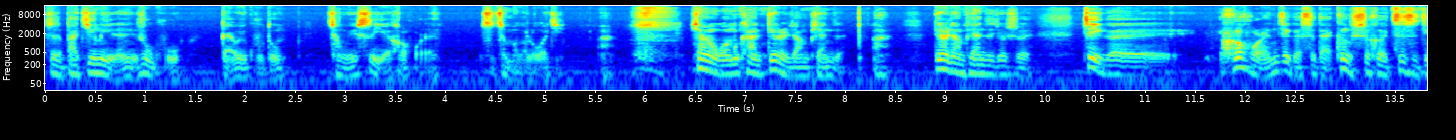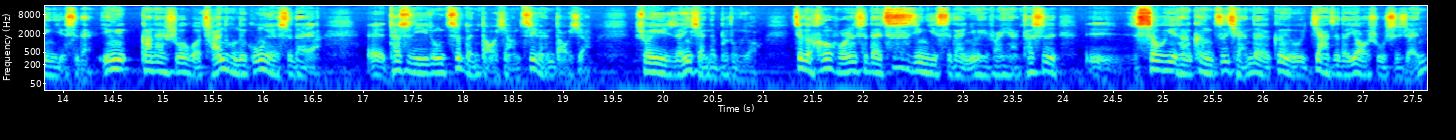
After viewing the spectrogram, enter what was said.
是把经理人入股改为股东，成为事业合伙人，是这么个逻辑啊。下面我们看第二张片子啊，第二张片子就是这个。合伙人这个时代更适合知识经济时代，因为刚才说过，传统的工业时代呀，呃，它是一种资本导向、资源导向，所以人显得不重要。这个合伙人时代、知识经济时代，你会发现，它是呃社会上更值钱的、更有价值的要素是人，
